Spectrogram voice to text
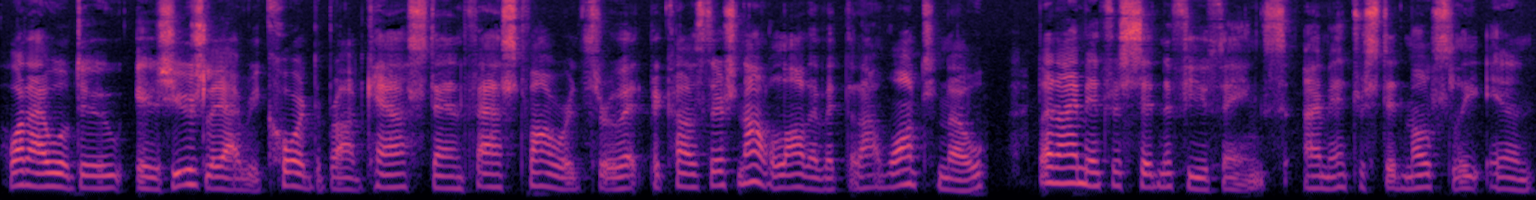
What I will do is usually I record the broadcast and fast forward through it because there's not a lot of it that I want to know, but I'm interested in a few things. I'm interested mostly in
